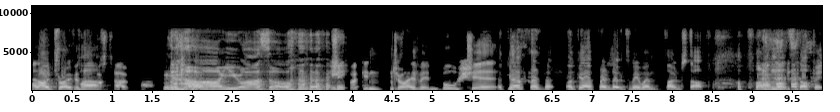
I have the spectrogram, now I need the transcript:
And I drove past. Oh, Oh, you arsehole. keep fucking driving, bullshit. My girlfriend, my girlfriend looked at me and went, "Don't stop." I thought, I'm not stopping.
